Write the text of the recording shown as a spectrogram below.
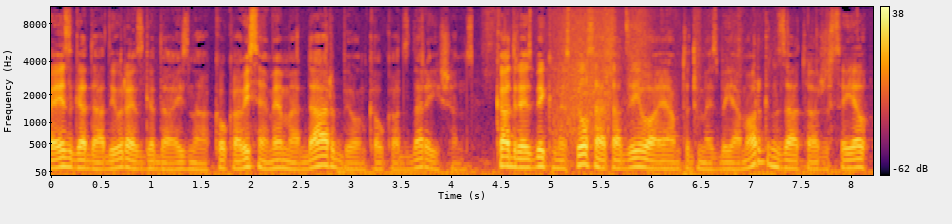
Reizi gadā, divreiz gadā iznāk kaut kā visiem vienmēr darbi un kaut kādas darīšanas. Kādreiz bija, kad mēs pilsētā dzīvojām, tad mēs bijām organizatori ar sievu,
